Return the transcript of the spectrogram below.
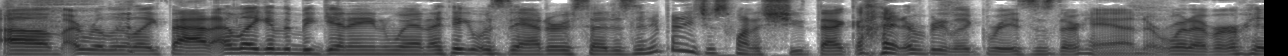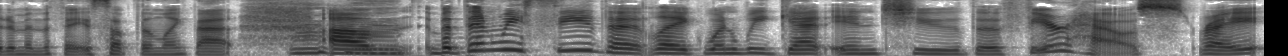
Um, I really like that. I like in the beginning when I think it was Xander who said, "Does anybody just want to shoot that guy?" And everybody like raises their hand or whatever, or hit him in the face, something like that. Um, but then we see that like when we get into the fear house, right?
